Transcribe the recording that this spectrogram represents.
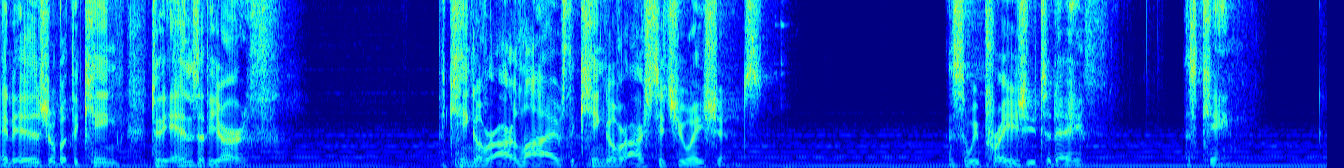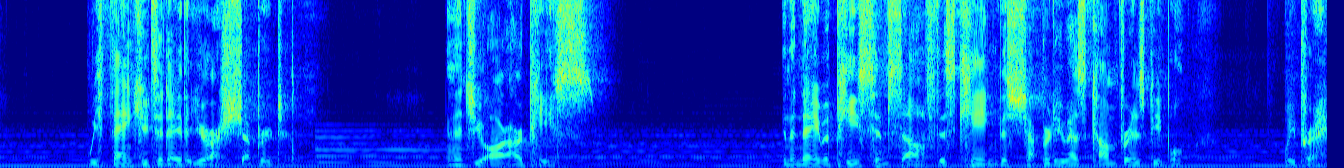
in Israel, but the king to the ends of the earth king over our lives, the king over our situations. And so we praise you today as king. We thank you today that you're our shepherd and that you are our peace. In the name of peace himself, this king, this shepherd who has come for his people, we pray.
